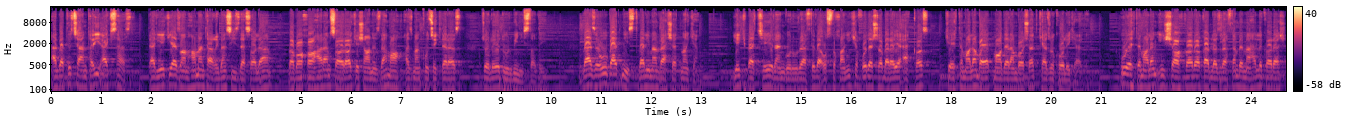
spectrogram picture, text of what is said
البته چندتایی عکس هست. در یکی از آنها من تقریبا 13 سالم و با خواهرم سارا که 16 ماه از من کوچکتر است جلوی دوربین ایستاده ایم وضع او بد نیست ولی من وحشتناکم. یک بچه رنگ رو رفته و استخوانی که خودش را برای عکاس که احتمالا باید مادرم باشد کج و کوله کرده. او احتمالا این شاهکار را قبل از رفتن به محل کارش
